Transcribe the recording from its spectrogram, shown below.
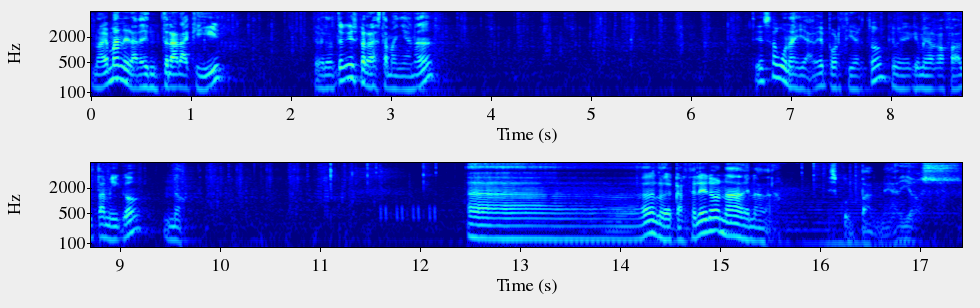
No hay manera de entrar aquí ¿De verdad tengo que esperar hasta mañana? ¿Tienes alguna llave, por cierto? Que me, haga falta, amigo. No. Ah, lo del carcelero, nada de nada. Disculpadme, adiós.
